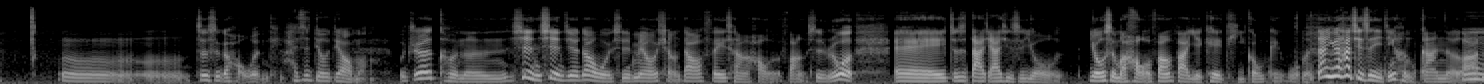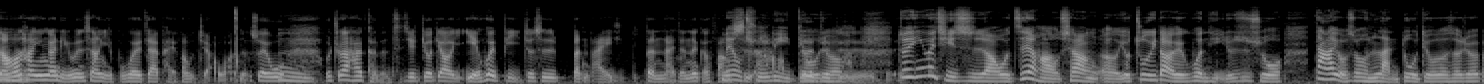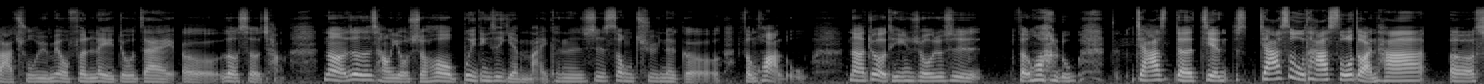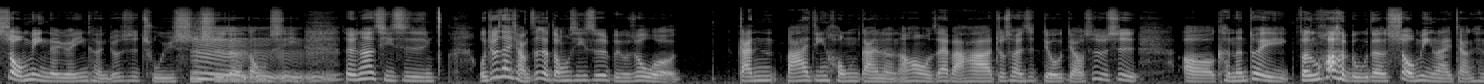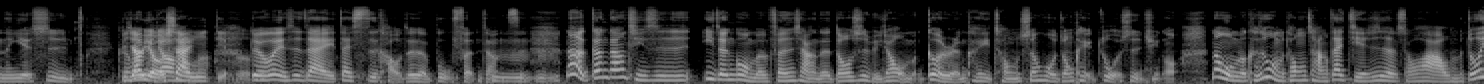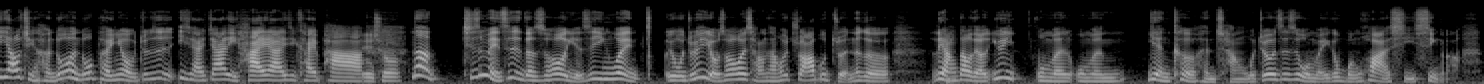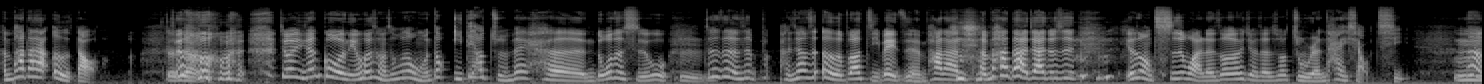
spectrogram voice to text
嗯，这是个好问题，还是丢掉吗？我觉得可能现现阶段我其实没有想到非常好的方式。如果，诶、欸，就是大家其实有。有什么好的方法也可以提供给我们，但因为它其实已经很干了啦，嗯、然后它应该理论上也不会再排放甲烷了，所以我、嗯、我觉得它可能直接丢掉也会比就是本来本来的那个方式没有处理丢就好。对，对，对，对，对，因为其实啊，我之前好像呃有注意到一个问题，就是说大家有时候很懒惰，丢的时候就会把厨余没有分类丢在呃垃圾场。那垃圾场有时候不一定是掩埋，可能是送去那个焚化炉。那就有听说就是。焚化炉 加呃减加速它缩短它呃寿命的原因，可能就是处于湿湿的东西。对，那其实 我就在想，这个东西是，比如说我干把它已经烘干了，然后我再把它就算是丢掉，是不是呃可能对焚化炉的寿命来讲，可能也是。比较友善一点，对，我也是在在思考这个部分这样子。那刚刚其实亦真跟我们分享的都是比较我们个人可以从生活中可以做的事情哦。那我们可是我们通常在节日的时候啊，我们都会邀请很多很多朋友，就是一起来家里嗨啊，一起开趴啊。没错。那其实每次的时候也是因为，我觉得有时候会常常会抓不准那个量到底要，因为我们我们宴客很长，我觉得这是我们一个文化的习性啊，很怕大家饿到。所以我们就你像过年或者什么时候，我们都一定要准备很多的食物，嗯，这真的是很像是饿了不知道几辈子，很怕大，很怕大家就是有种吃完了之后会觉得说主人太小气，那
